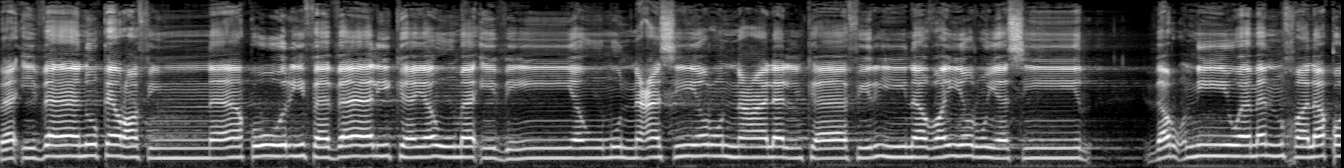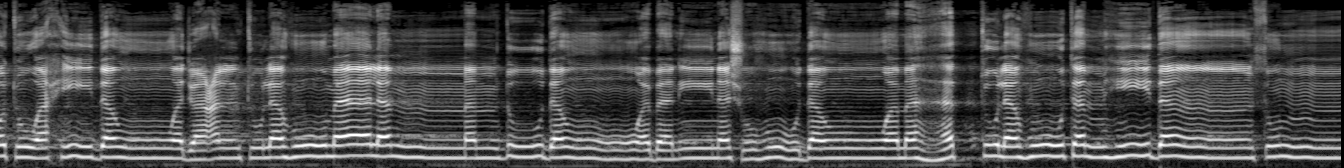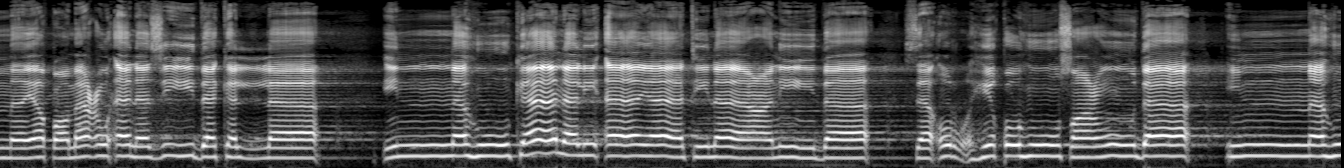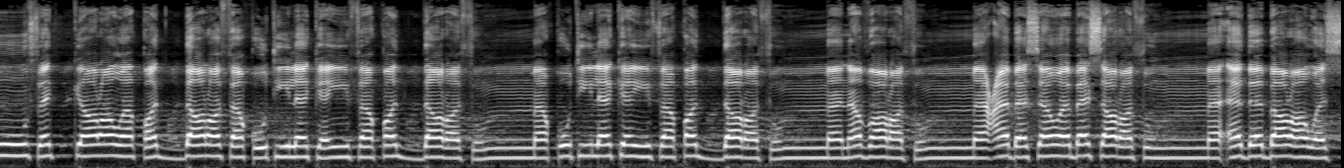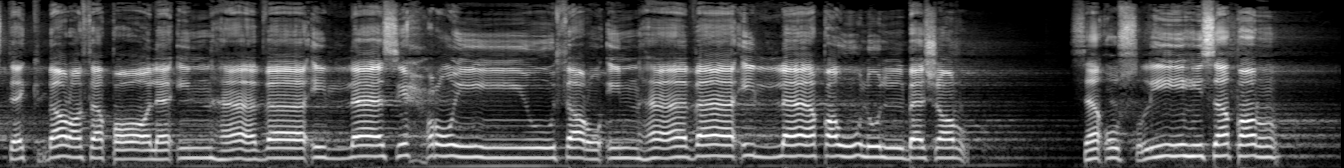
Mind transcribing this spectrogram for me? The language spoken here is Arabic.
فاذا نقر في الناقور فذلك يومئذ يوم عسير على الكافرين غير يسير ذرني ومن خلقت وحيدا وجعلت له مالا ممدودا وبنين شهودا ومهدت له تمهيدا ثم يطمع أن أزيد كلا إنه كان لآياتنا عنيدا سأرهقه صعودا إنه فكر وقدر فقتل كيف قدر ثم قتل كيف قدر ثم نظر ثم عبس وبسر ثم أدبر واستكبر فقال إن هذا إلا سحر يوثر إن هذا إلا قول البشر سأصليه سقر.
